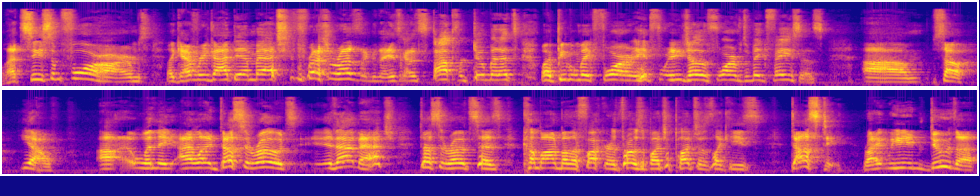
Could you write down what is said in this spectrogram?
let's see some forearms. Like every goddamn match in professional wrestling today, he's got to stop for two minutes while people make four hit each other with forearms and make faces. Um, so you know. Uh, when they, I like Dustin Rhodes in that match. Dustin Rhodes says, "Come on, motherfucker!" and throws a bunch of punches like he's Dusty. Right? We didn't do the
